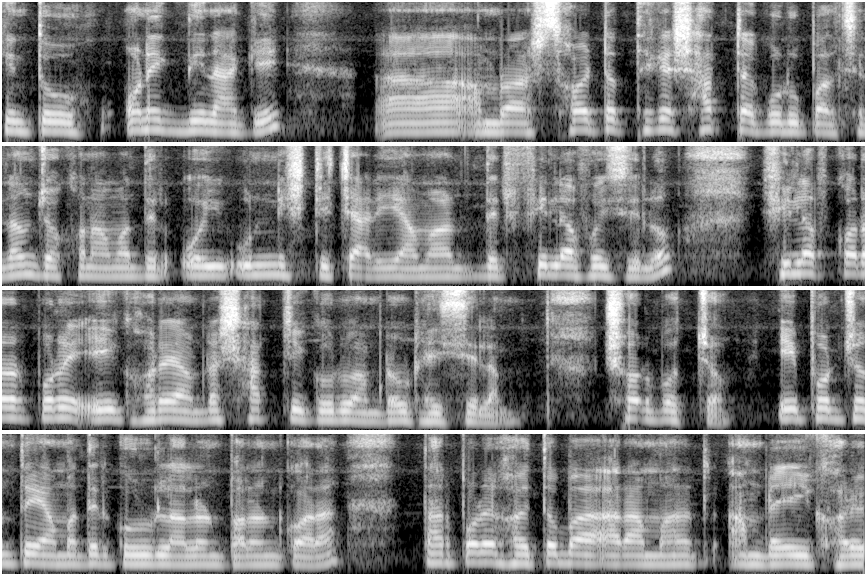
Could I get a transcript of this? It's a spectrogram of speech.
কিন্তু অনেক দিন আগে আমরা ছয়টার থেকে সাতটা গরু পালছিলাম, যখন আমাদের ওই উনিশটি চারি আমাদের ফিল আপ হয়েছিল। ফিল আপ করার পরে এই ঘরে আমরা সাতটি গরু আমরা উঠাইছিলাম, সর্বোচ্চ। এই পর্যন্তই আমাদের গরু লালন পালন করা। তারপরে হয়তো বা আর আমার, আমরা এই ঘরে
